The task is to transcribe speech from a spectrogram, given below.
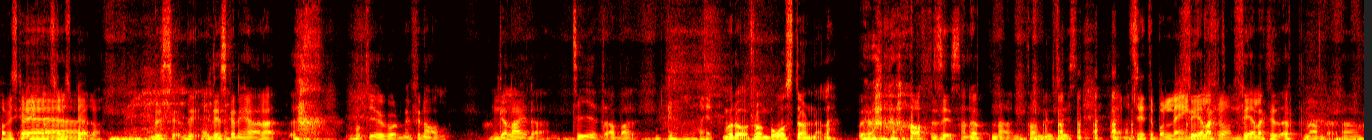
Ja, vi ska vinna Eh, slutspel då. Det, ska, det, det ska ni göra. Mot Djurgården i final. Galaida, 10 tabbar. Vadå, från Båstörn eller? ja, precis. Han öppnar den, tar en utvisning. Han sitter på länk Felakt, från... Felaktigt öppnande. Ja.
